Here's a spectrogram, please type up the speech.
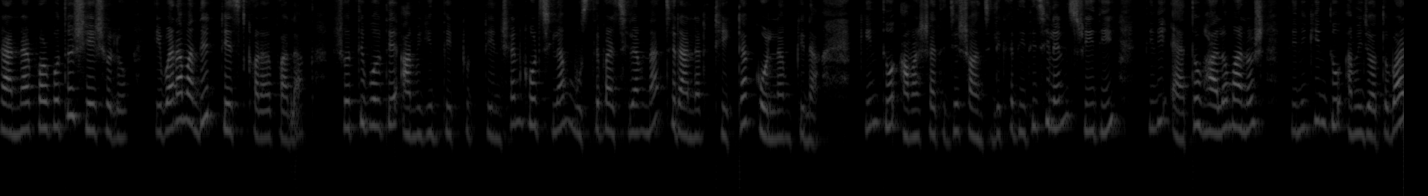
রান্নার পর্ব তো শেষ হলো। এবার আমাদের টেস্ট করার পালা। সত্যি বলতে আমি কিন্তু একটু টেনশন করছিলাম, বুঝতে পারছিলাম না যে রান্নাটা ঠিকঠাক করলাম কি না কিন্তু আমার সাথে যে সঞ্চালিকা দিদি ছিলেন, শ্রীদি, তিনি এত ভালো মানুষ, তিনি কিন্তু আমি যতবার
